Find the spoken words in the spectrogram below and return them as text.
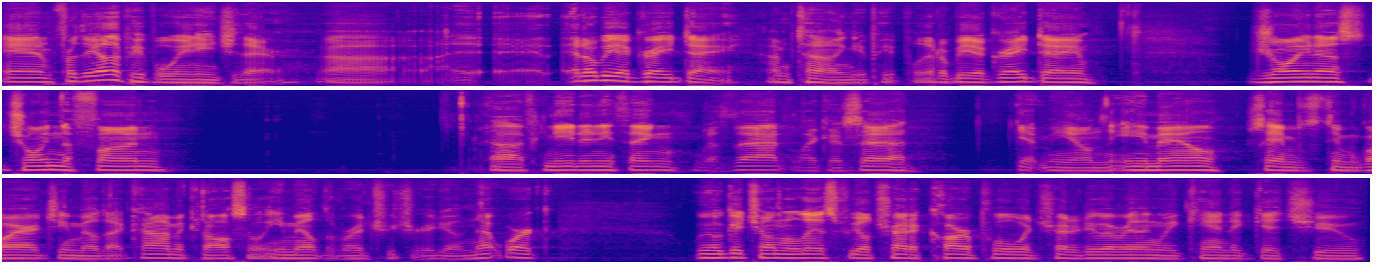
And for the other people, we need you there. Uh, it'll be a great day. I'm telling you, people. It'll be a great day. Join us, join the fun. Uh, if you need anything with that, like I said, get me on the email, samuelcmcguire at gmail.com. You can also email the Red Future Radio Network. We'll get you on the list. We'll try to carpool. We'll try to do everything we can to get you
